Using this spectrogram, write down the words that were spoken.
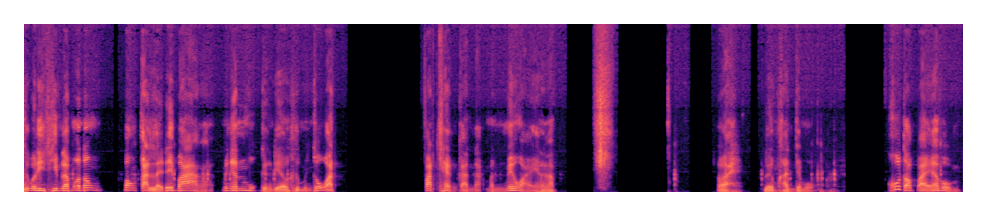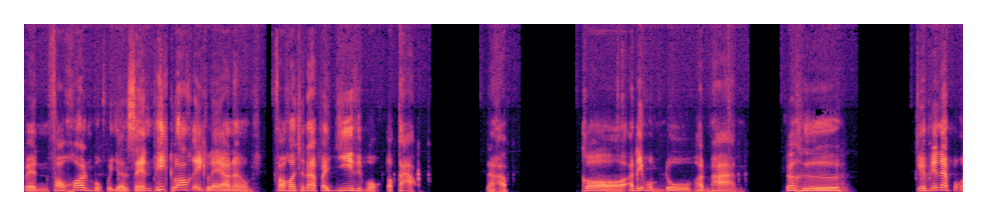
คือบางทีทีมรับมันก็ต้องป้องกันอะไรได้บ้างอะไม่งั้นบุกอย่างเดียวคือมันก็วัดฟัดแข่งกันอะมันไม่ไหวนะครับไปเริ่มคันจมูก คู่ต่อไปครับผมเป็น Falcons บุกไปเยือน Saints พลิกล็อกอีกแล้วนะผม Falcons ชนะไป26ต่อ9นะครับ ก็อันนี้ผมดูผ่านๆก็คือเกมนี้เนี่ยปก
